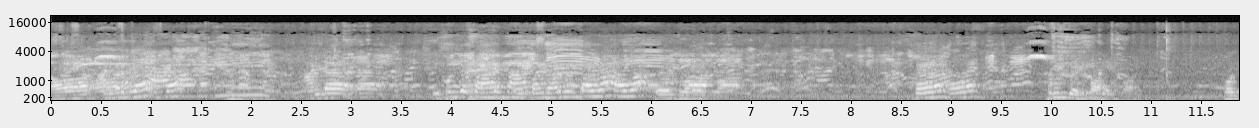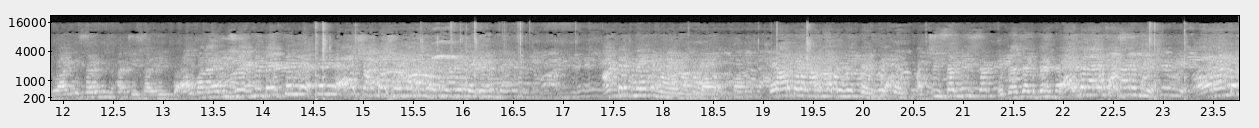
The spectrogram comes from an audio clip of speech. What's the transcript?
और अंडर अंडर। इसी के साथ हुआ हुआ और द्वार फोर थ्री के स्कॉट और की सर्विस अच्छी सर्विस बॉल बनाया अभिषेक ने देख के और शाबाश अंडर ब्लॉक नौ नंबर क्या बड़ा बनाते हुए कोर्ट अच्छी सर्विस उतना चल पे बॉल बनाया पास के लिए और अंडर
